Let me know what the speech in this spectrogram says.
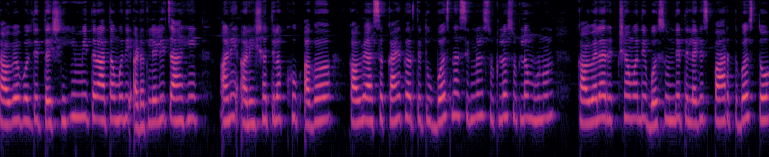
काव्य बोलते तशीही मी तर आता मध्ये अडकलेलीच आहे आणि अनिशा तिला खूप अगं काव्य असं काय करते तू? बस ना सिग्नल सुटलं सुटलं म्हणून काव्याला रिक्षामध्ये बसून देते लगेच पार्थ बसतो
